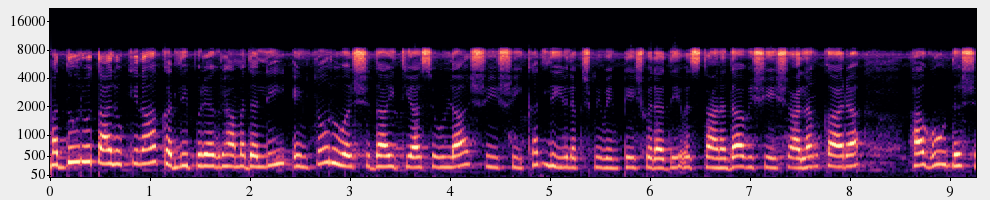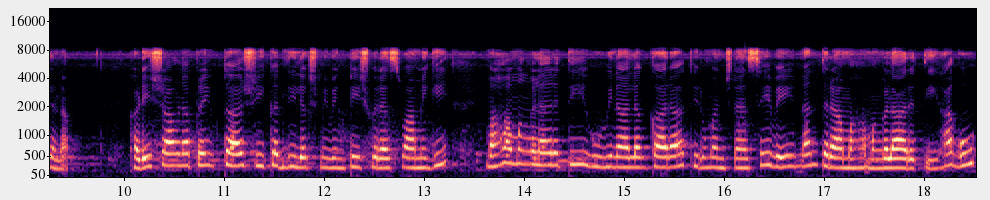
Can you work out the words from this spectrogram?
ಮದ್ದೂರು ತಾಲೂಕಿನ ಕದ್ಲಿಪುರ ಗ್ರಾಮದಲ್ಲಿ ಎಂಟುನೂರು ವರ್ಷದ ಇತಿಹಾಸವುಳ್ಳ ಶ್ರೀ ಶ್ರೀ ಕದ್ಲಿ ಲಕ್ಷ್ಮೀ ವೆಂಕಟೇಶ್ವರ ದೇವಸ್ಥಾನದ ವಿಶೇಷ ಅಲಂಕಾರ ಹಾಗೂ ದರ್ಶನ. ಕಡೆ ಶ್ರಾವಣ ಪ್ರಯುಕ್ತ ಶ್ರೀ ಕದ್ಲಿ ಲಕ್ಷ್ಮೀ ವೆಂಕಟೇಶ್ವರ ಸ್ವಾಮಿಗೆ ಮಹಾಮಂಗಳಾರತಿ, ಹೂವಿನ ಅಲಂಕಾರ, ತಿರುಮಂಜನ ಸೇವೆ, ನಂತರ ಮಹಾಮಂಗಳಾರತಿ ಹಾಗೂ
